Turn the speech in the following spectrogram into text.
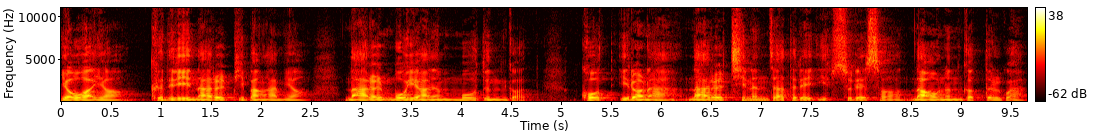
여호와여 그들이 나를 비방하며 나를 모해하는 모든 것 곧 일어나 나를 치는 자들의 입술에서 나오는 것들과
